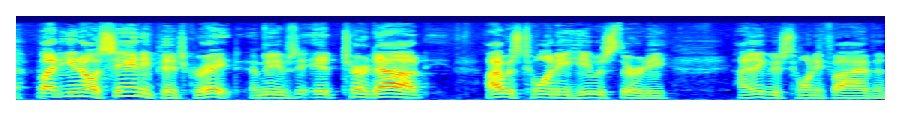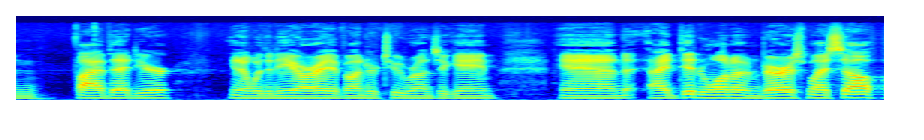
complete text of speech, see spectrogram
but you know, Sandy pitched great. I mean, it, was, it, turned out I was 20, he was 30. I think he was 25 and five that year. You know, with an ERA of under two runs a game, and I didn't want to embarrass myself.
